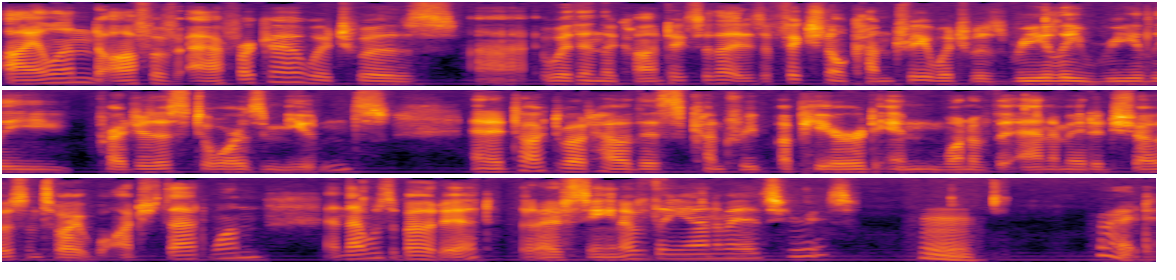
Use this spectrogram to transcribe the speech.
island off of Africa, which was uh, within the context of that, is a fictional country which was really, really prejudiced towards mutants. And it talked about how this country appeared in one of the animated shows, and so I watched that one, and that was about it that I've seen of the animated series. Hmm. Right.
